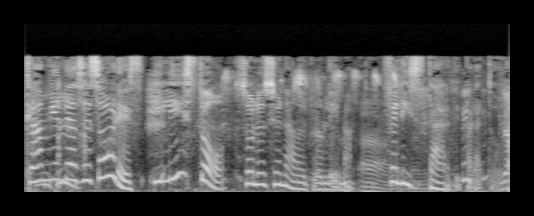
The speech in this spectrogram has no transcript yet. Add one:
cambien de asesores y listo, solucionado el problema. Feliz tarde para todos. No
